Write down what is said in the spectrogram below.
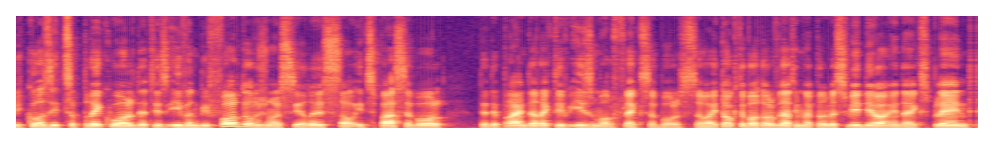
because it's a prequel that is even before the original series, so it's possible that the Prime Directive is more flexible. So I talked about all of that in my previous video and I explained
